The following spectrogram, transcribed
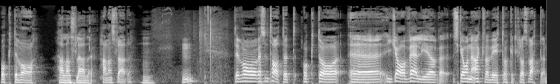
och det var Hallandsfläder. Hallandsfläder. Mm. Det var resultatet och då eh, jag väljer Skåne Akvavit och ett glas vatten.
